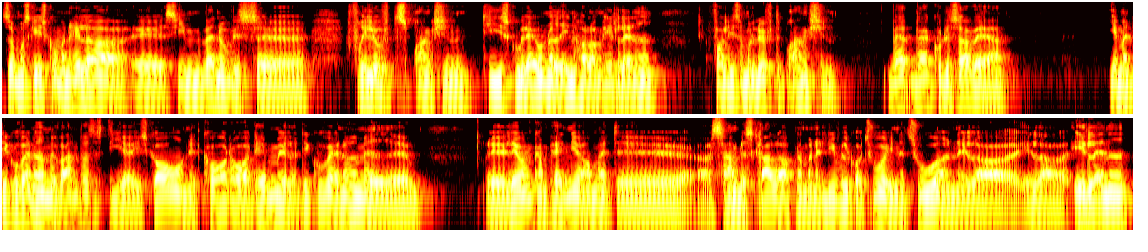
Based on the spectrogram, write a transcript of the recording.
Så måske skulle man hellere øh, sige, hvad nu hvis øh, friluftsbranchen, de skulle lave noget indhold om et eller andet, for ligesom at løfte branchen. Hvad, hvad kunne det så være? Jamen det kunne være noget med vandrestiger i skoven, et kort over dem, eller det kunne være noget med øh, øh, lave en kampagne om at, øh, at samle skrald op, når man alligevel går tur i naturen, eller, eller et eller andet,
